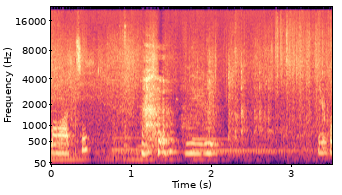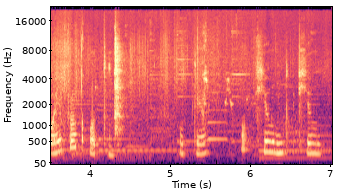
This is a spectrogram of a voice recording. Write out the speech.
뭐하지? 이거 예쁠 것 같아. 어때요? 어, 귀여운다, 귀여워.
